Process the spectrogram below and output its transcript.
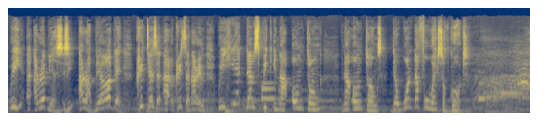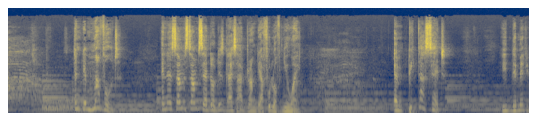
We uh, Arabians, you see, Arab, they are all there. Cretans and uh, Christian Arab. We hear them speak in our own tongue, in our own tongues, the wonderful works of God. And they marveled. And then some, some said, Oh, these guys are drunk, they are full of new wine. And Peter said, he, they made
